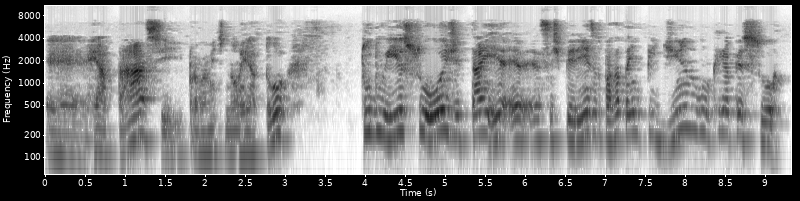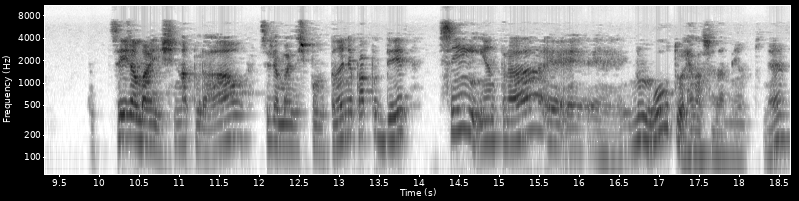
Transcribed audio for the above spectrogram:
é, reatasse, e provavelmente não reatou, tudo isso hoje está, essa experiência do passado está impedindo que a pessoa seja mais natural, seja mais espontânea para poder sim entrar é, é, num outro relacionamento, né?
